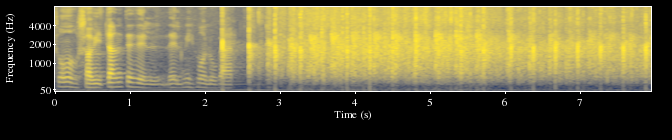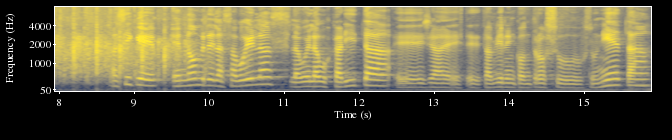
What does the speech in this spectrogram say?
somos habitantes del, mismo lugar. Así que en nombre de las abuelas, la abuela Buscarita ya este, también encontró su, nieta.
